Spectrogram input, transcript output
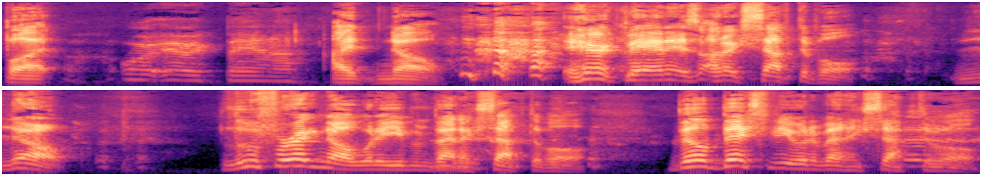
but Or Eric Bana. I no. Eric Bana is unacceptable. No. Lou Ferrigno would have even been acceptable. Bill Bixby would have been acceptable.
